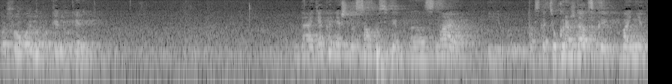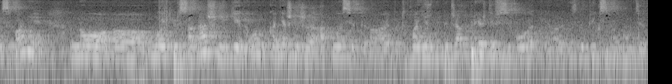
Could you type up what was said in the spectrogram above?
por su abuelo, porque lo quiere. Да, я, конечно, сам по себе э, знаю и, так сказать, о гражданской войне в Испании, но э, мой персонаж Мигель, он, конечно же, относит э, этот военный пиджак прежде всего э, из любви к своему деду.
